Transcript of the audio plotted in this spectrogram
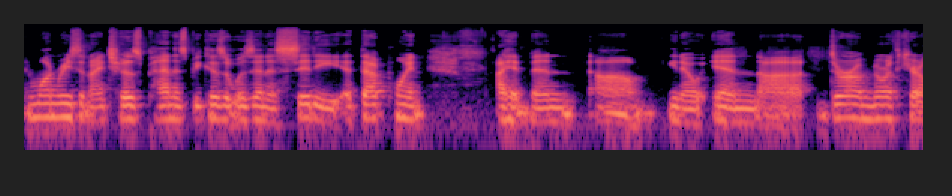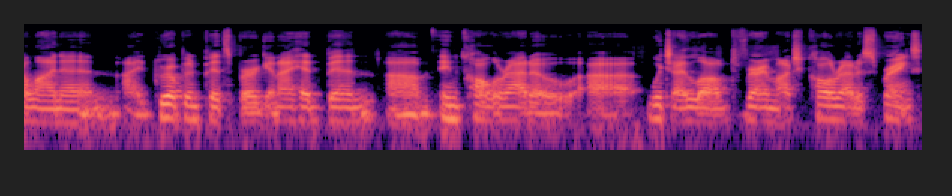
And one reason I chose Penn is because it was in a city. At that point, I had been, um, you know, in uh, Durham, North Carolina, and I grew up in Pittsburgh, and I had been um, in Colorado, uh, which I loved very much, Colorado Springs.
